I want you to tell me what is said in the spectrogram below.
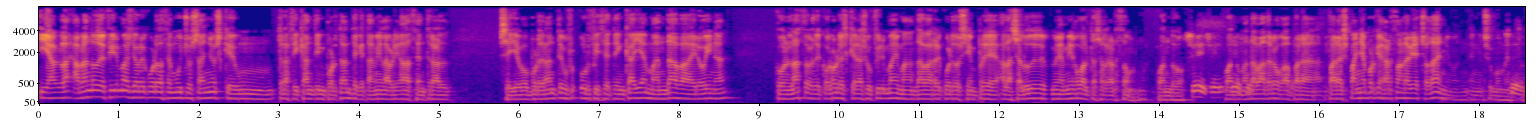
y hablando de firmas, yo recuerdo hace muchos años que un traficante importante, que también la Brigada Central se llevó por delante, Urfice Tencaya, mandaba heroína con lazos de colores que era su firma y mandaba recuerdos siempre a la salud de mi amigo Baltasar Garzón, cuando, cuando mandaba droga para, para España porque Garzón le había hecho daño en, su momento.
